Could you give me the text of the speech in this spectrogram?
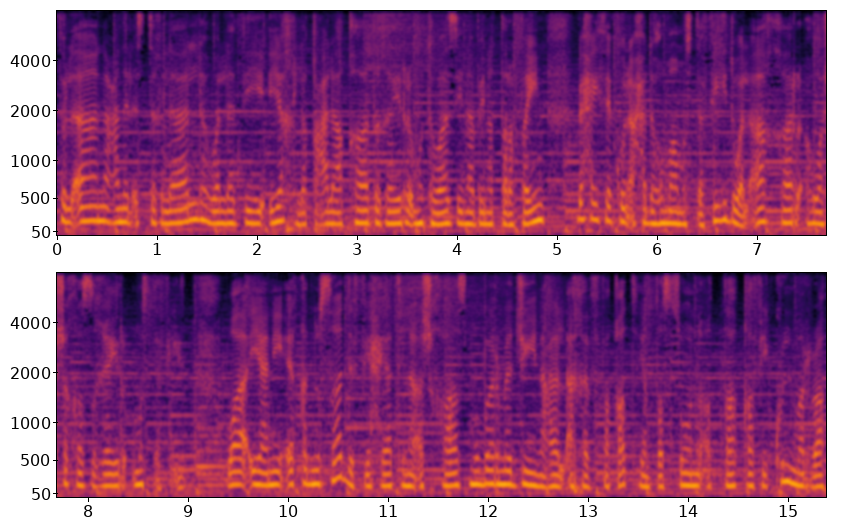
نتحدث الآن عن الاستغلال والذي يخلق علاقات غير متوازنة بين الطرفين بحيث يكون أحدهما مستفيد والآخر هو شخص غير مستفيد. ويعني قد نصادف في حياتنا أشخاص مبرمجين على الأخذ فقط يمتصون الطاقة في كل مرة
